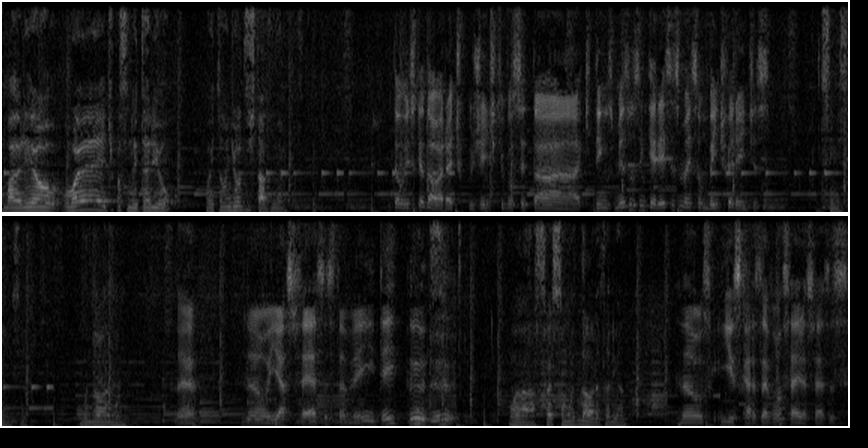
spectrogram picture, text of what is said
a maioria ou é tipo assim do interior, ou então de outros estados mesmo. Então isso que é da hora, é tipo gente que você tá. que tem os mesmos interesses, mas são bem diferentes. Sim, sim, sim. Muito da hora, mano. É. Não, e as festas também, tem tudo. Mano, as festas são muito da hora, tá ligado? Não, os- e os caras levam a sério as festas.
